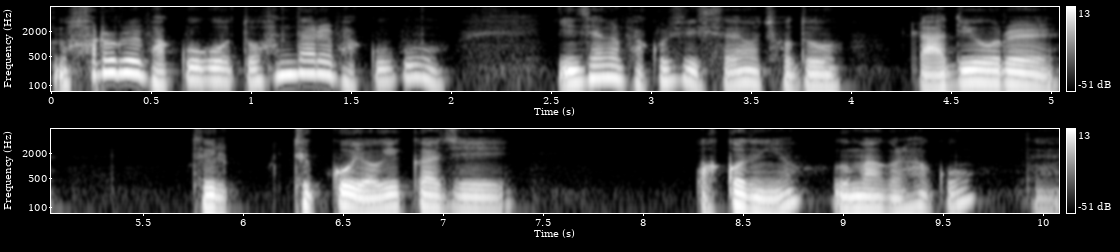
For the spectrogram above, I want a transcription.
하루를 바꾸고 또 한 달을 바꾸고 인생을 바꿀 수 있어요. 저도 라디오를 들, 듣고 여기까지 왔거든요. 음악을 하고. 네.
